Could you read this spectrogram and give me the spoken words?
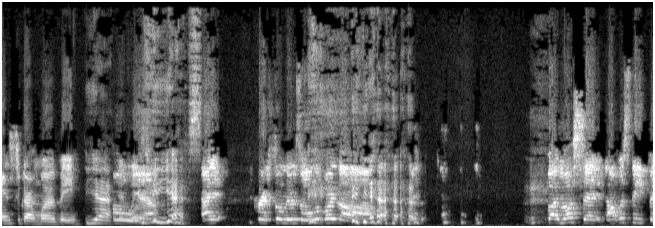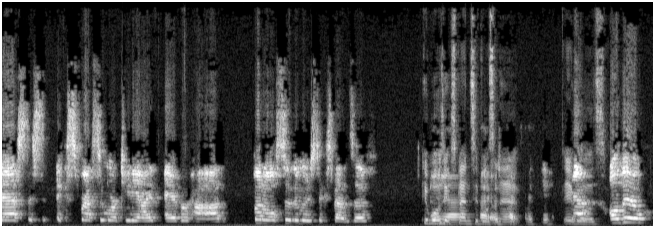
Instagram worthy. yeah. Oh, yeah. yes. I Chrystal knows all about that. yeah. But I must say that was the best es- espresso martini I've ever had, but also the most expensive. It was Yeah, expensive, wasn't was it? It Yeah. was. Although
